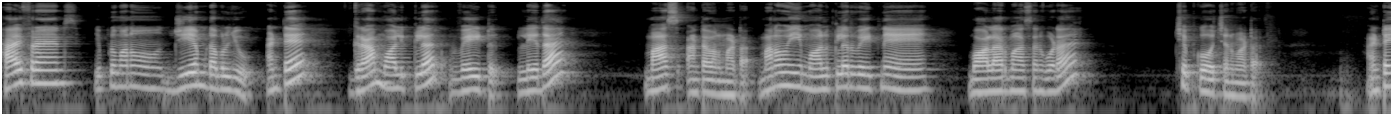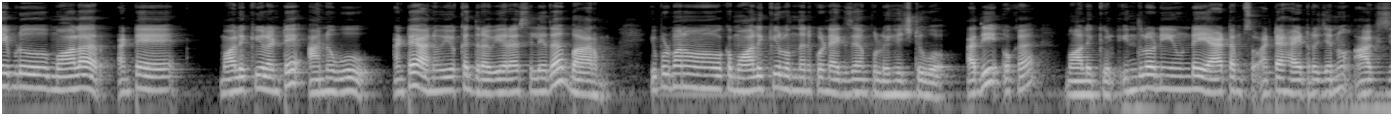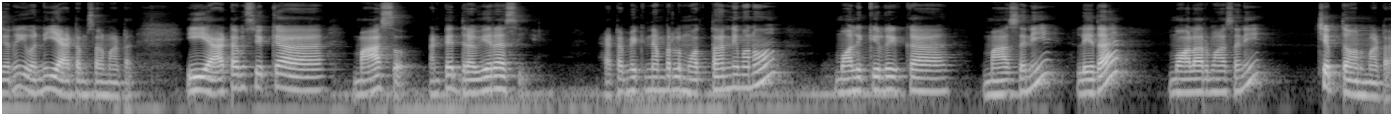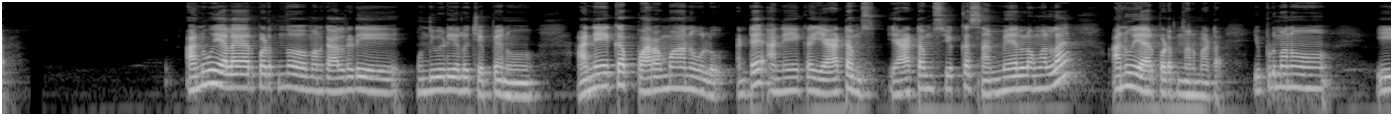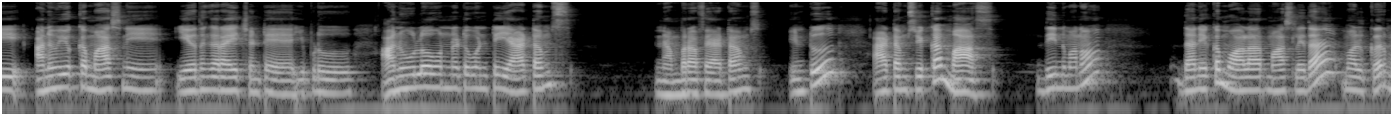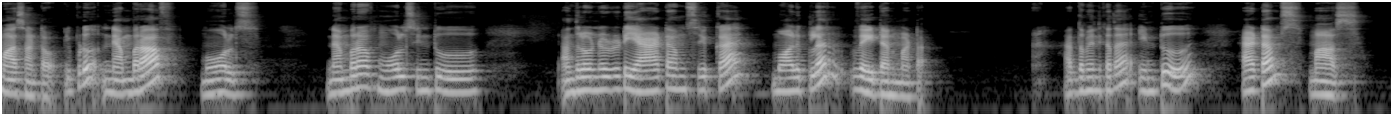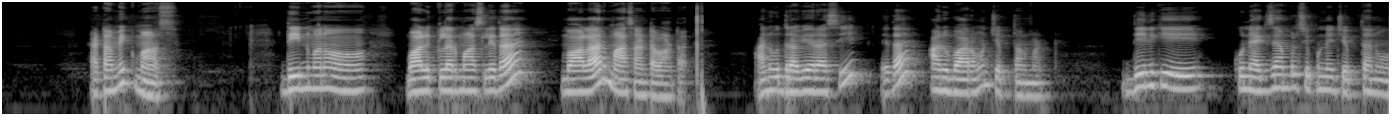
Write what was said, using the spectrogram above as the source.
Hi friends ఇప్పుడు మనం GMW అంటే గ్రామ్ మాలిక్యులర్ వెయిట్ లేదా మాస్ అంటాం అనమాట మనం ఈ మాలిక్యులర్ వెయిట్నే మోలార్ మాస్ అని కూడా చెప్పుకోవచ్చు అనమాట అంటే ఇప్పుడు మోలార్ అంటే మాలిక్యూల్ అంటే అణువు అంటే అణువు యొక్క ద్రవ్యరాశి లేదా భారం. ఇప్పుడు మనం ఒక మాలిక్యూల్ ఉందనుకోండి ఎగ్జాంపుల్ హెచ్ అది ఒక మాలిక్యూల్. ఇందులోని ఉండే యాటమ్స్ అంటే హైడ్రోజన్ ఆక్సిజన్ ఇవన్నీ యాటమ్స్ అనమాట ఈ యాటమ్స్ యొక్క మాస్ అంటే ద్రవ్యరాశి. అటామిక్ నెంబర్ల మొత్తాన్ని మనం మాలిక్యూల్ యొక్క మాస్ అని లేదా మోలార్ మాస్ అని చెప్తాం అనమాట అణువు ఎలా ఏర్పడుతుందో మనకు ఆల్రెడీ ముందు వీడియోలో చెప్పాను. అనేక పరమాణువులు అంటే అనేక యాటమ్స్ యాటమ్స్ యొక్క సమ్మేళనం వల్ల అణువు ఏర్పడుతుంది అనమాట ఇప్పుడు మనం ఈ అణువు యొక్క మాస్ని ఏ విధంగా రాయొచ్చు అంటే ఇప్పుడు అణువులో ఉన్నటువంటి atoms number of atoms into atoms యొక్క మాస్ దీన్ని మనం దాని యొక్క మోలార్ మాస్ లేదా మాలిక్యులర్ మాస్ అంటాం. ఇప్పుడు number of moles number of moles into అందులో ఉండేటువంటి యాటమ్స్ యొక్క మాలిక్యులర్ వెయిట్ అనమాట అర్థమైంది కదా? Into atoms mass atomic mass దీన్ని మనం మాలిక్యులర్ మాస్ లేదా మోలార్ మాస్ అంటామంట అణు ద్రవ్యరాశి లేదా అణుభారం అని చెప్తాను అనమాట దీనికి కొన్ని ఎగ్జాంపుల్స్ ఇప్పుడు నేను చెప్తాను.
